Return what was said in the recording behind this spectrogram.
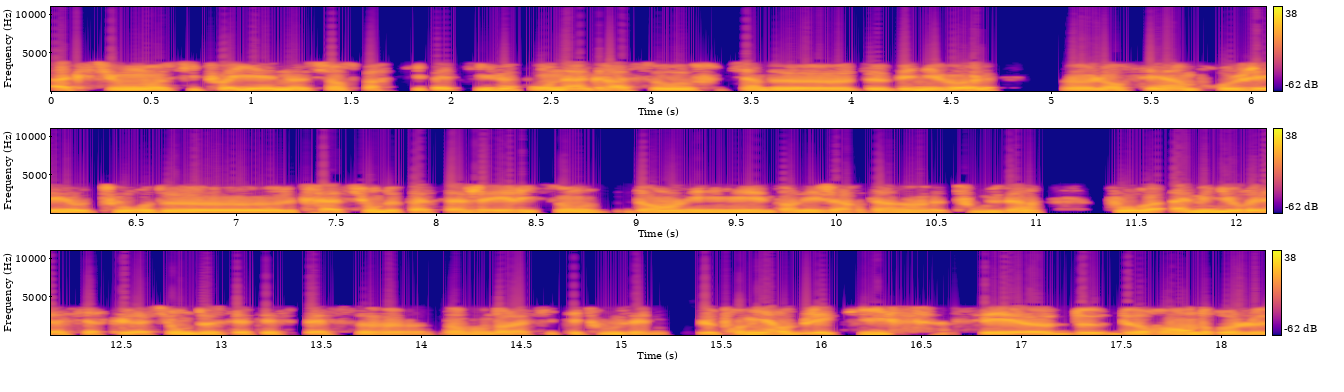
action citoyenne, sciences participatives, on a, grâce au soutien de, de bénévoles, euh, lancer un projet autour de création de passages à hérissons dans les dans les jardins euh, toulousains pour améliorer la circulation de cette espèce euh, dans, dans la cité toulousaine. Le premier objectif, c'est de, de, rendre le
